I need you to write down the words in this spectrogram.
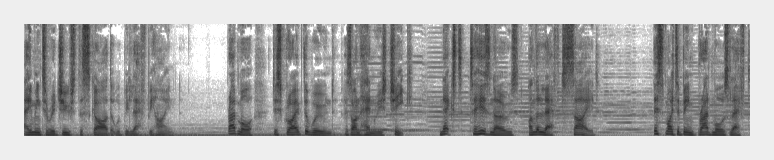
aiming to reduce the scar that would be left behind. Bradmore described the wound as on Henry's cheek, next to his nose on the left side. This might have been Bradmore's left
